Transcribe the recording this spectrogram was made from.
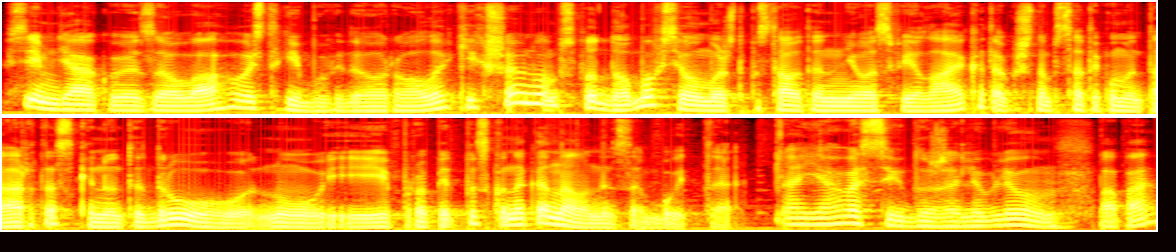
Всім дякую за увагу. Ось такий був відеоролик. Якщо він вам сподобався, ви можете поставити на нього свій лайк, а також написати коментар та скинути другу. Ну і про підписку на канал не забудьте. А я вас всіх дуже люблю. Па-па.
